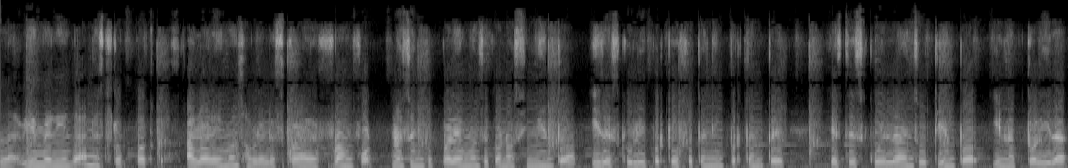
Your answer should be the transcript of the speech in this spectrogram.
Hola, bienvenida a nuestro podcast. Hablaremos sobre la escuela de Frankfurt. Nos ocuparemos de conocimiento y descubrir por qué fue tan importante esta escuela en su tiempo y en la actualidad.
